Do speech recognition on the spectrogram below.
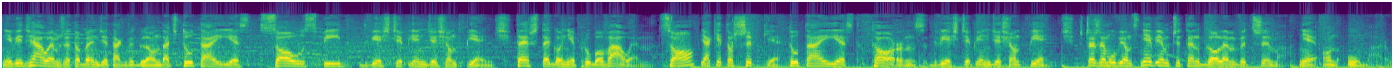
Nie wiedziałem, że to będzie tak wyglądać. Tutaj jest Soul Speed 255. Też tego nie próbowałem. Co? Jakie to szybkie. Tutaj jest Thorns 255. Szczerze mówiąc, nie wiem, czy ten golem wytrzyma. Nie, on umarł.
